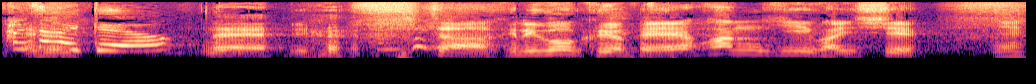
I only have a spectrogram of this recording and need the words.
상상할게요. 네. 자, 그리고 그 옆에 황희관 씨. 네.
